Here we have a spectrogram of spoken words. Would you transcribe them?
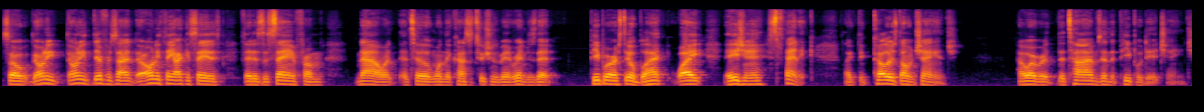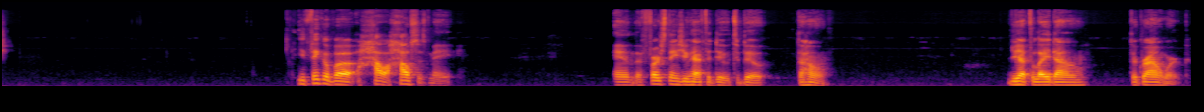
So the only the only difference I the only thing I can say is that is the same from now until when the Constitution was being written is that people are still black, white, Asian, Hispanic. Like the colors don't change. However, the times and the people did change. you think of uh, how a house is made and the first things you have to do to build the home you have to lay down the groundwork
